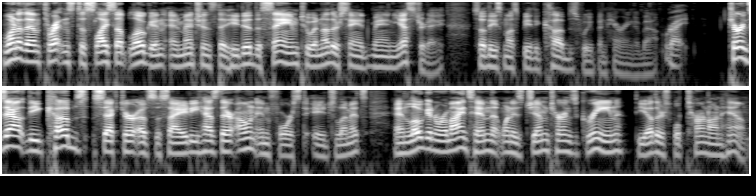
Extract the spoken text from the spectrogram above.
One of them threatens to slice up Logan and mentions that he did the same to another Sandman yesterday, so these must be the Cubs we've been hearing about. Right. Turns out the Cubs sector of society has their own enforced age limits, and Logan reminds him that when his gem turns green, the others will turn on him.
